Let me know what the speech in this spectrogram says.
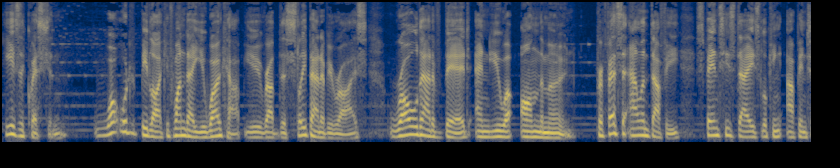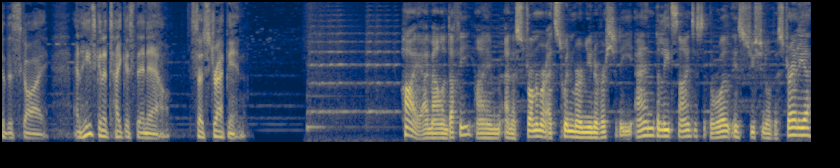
here's the question what would it be like if one day you woke up, you rubbed the sleep out of your eyes, rolled out of bed, and you were on the moon? Professor Alan Duffy spends his days looking up into the sky, and he's going to take us there now. So strap in. Hi, I'm Alan Duffy. I'm an astronomer at Swinburne University and the lead scientist at the Royal Institution of Australia.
